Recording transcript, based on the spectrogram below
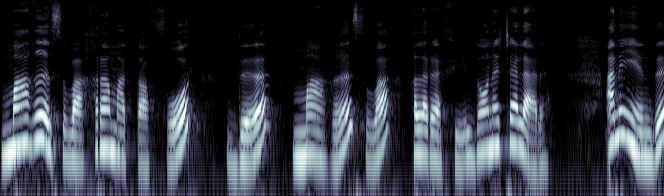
mag'iz va xromatofor. D. Mag'iz va xlorofil donachalari. Ana endi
